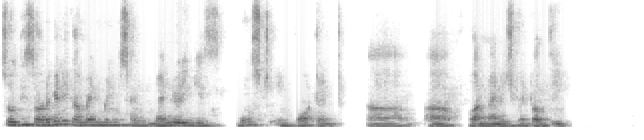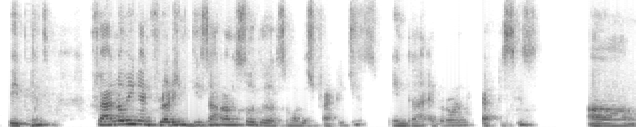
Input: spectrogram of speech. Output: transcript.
So these organic amendments and manuring is most important for management of the PPNs. Fallowing and flooding, these are also the, some of the strategies in the agronomic practices. Uh,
